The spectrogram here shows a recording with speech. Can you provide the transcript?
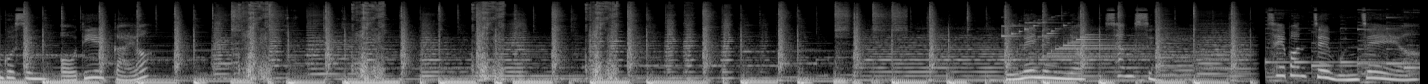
다른 곳은 어디일까요? 운의 능력 상승. 세 번째 문제예요.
